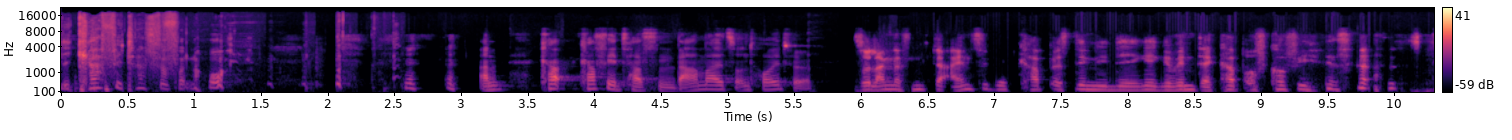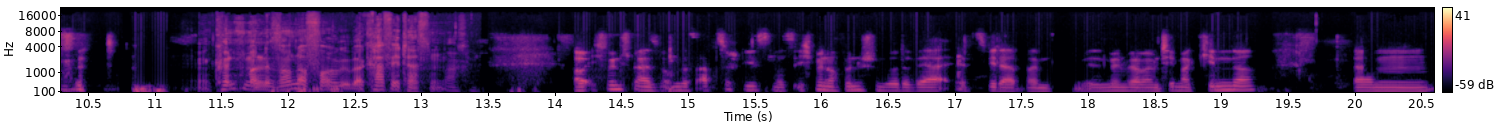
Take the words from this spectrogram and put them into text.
Die Kaffeetasse von heute. An Ka Kaffeetassen damals und heute. Solange das nicht der einzige Cup ist, den die DG gewinnt, der Cup of Coffee ist. alles gut. Wir könnten mal eine Sonderfolge über Kaffeetassen machen. Aber ich wünsche mir also, um das abzuschließen, was ich mir noch wünschen würde, wäre jetzt wieder beim, wenn wir beim Thema Kinder, ähm,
